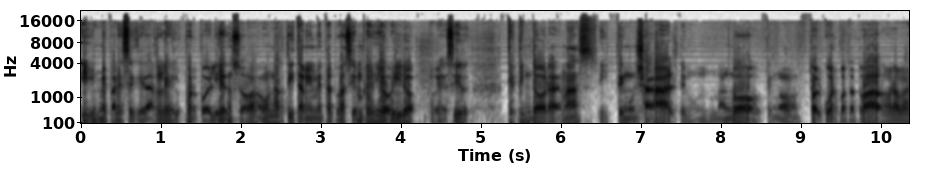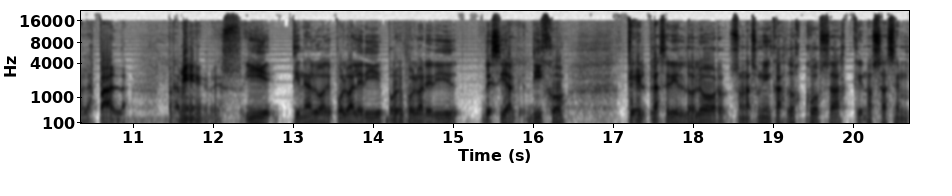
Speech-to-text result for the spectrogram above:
Y me parece que darle el cuerpo de lienzo a un artista, a mí me tatúa siempre Diego Viro, lo voy a decir, que es pintor además, y tengo un Chagall, tengo un Van Gogh, tengo todo el cuerpo tatuado, ahora va a la espalda. Para mí es... Y tiene algo de Paul Valéry, porque Paul Valéry decía, dijo que el placer y el dolor son las únicas dos cosas que nos hacen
